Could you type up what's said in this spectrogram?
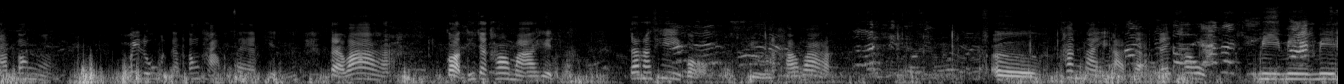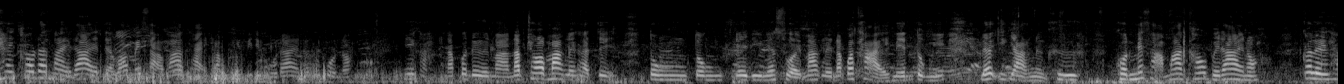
นับต้องไม่รู้เหมือนกันต้องถามแฟนเห็น แต่ว่าก่อนที่จะเข้ามาเห็น เจ้าหน้าที่บอกอยู่นะคะว่า เออข้างในอาจจะได้เข้ามีมีมีให้เข้าด้านในได้ แต่ว่าไม่สามารถถ่ายทำคลิปวิดีโอได้นะทุกคนเนาะ นี่ค่ะ นับก็เดินมานับชอบมากเลยค่ะเจตรงตรงเจดีเนี่ยสวยมากเลยนับก็ถ่ายเน้นตรงนี้ แล้วอีกอย่างหนึ่งคือ คนไม่สามารถเข้าไปได้เนาะก็เลยท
